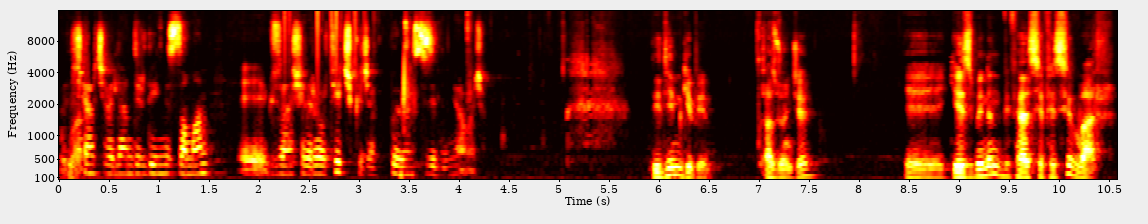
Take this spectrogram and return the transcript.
böyle Var. çerçevelendirdiğimiz zaman e, güzel şeyler ortaya çıkacak. Buyurun sizi dinliyorum hocam. Dediğim gibi az önce e, gezmenin bir felsefesi var.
